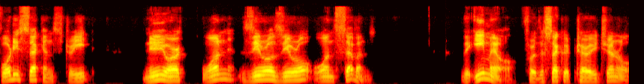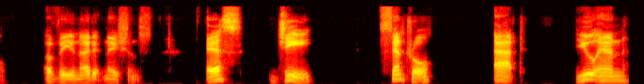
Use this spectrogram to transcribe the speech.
42nd Street, New York 10017. The email for the Secretary General of the United Nations, SG Central at un.org.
